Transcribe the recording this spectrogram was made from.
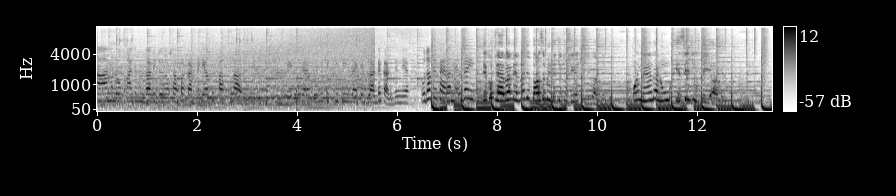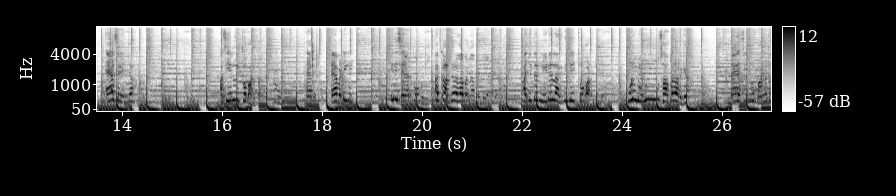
ਆਮ ਲੋਕਾਂ 'ਚ ਹੁੰਦਾ ਵੀ ਜਦੋਂ ਸੱਪ ਕੱਟ ਗਿਆ ਉਹ ਪੱਸ ਲਾ ਦਿੰਦੇ ਨੇ। ਬਲੇਡ ਵਗੈਰਾ ਕੋਈ ਵੀ ਤਿੱਖੀ ਚੀਜ਼ ਲੈ ਕੇ ਬਲੱਡ ਕੱਢ ਦਿੰਦੇ ਆ। ਉਹਦਾ ਕੋਈ ਫਾਇਦਾ ਮਿਲਦਾ ਜੀ ਦੇਖੋ ਫਾਇਦਾ ਮਿਲਦਾ ਜੇ 10 ਮਿੰਟ 'ਚ ਤੁਸੀਂ ਇਹ ਚੀਜ਼ ਕਰ ਦਿੰਦੇ ਹੁਣ ਮੈਂ ਤੁਹਾਨੂੰ ਇਸੇ ਚੀਜ਼ ਤੇ ਹੀ। ਆ ਗਿਆ ਇਹ ਸਰਿੰਜਾ ਅਸੀਂ ਇਹਨੂੰ ਇੱਥੋਂ ਵੜਤਾ। ਹਾਂਜੀ। ਇਹ ਦੇਖੋ ਇਹ ਵੱਡੀ ਗਈ। ਇਹਦੀ ਸਾਈਡ ਘੁੰਮ ਗਈ। ਆ ਕਾਲਰ ਵਾਲਾ ਬੰਨਾ ਥੱਲੇ ਆ ਗਿਆ। ਅੱਜ ਤੇ ਨੀਡਲ ਲੱਗਦੀ ਸੀ ਇੱਥੋਂ ਵੜਦੀ ਆ। ਹੁਣ ਮੈਨੂੰ ਸੱਪ ਲੜ ਗਿਆ। ਮੈਂ ਇਸ ਚੀਜ਼ ਨੂੰ ਬੰਨ ਤਾ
